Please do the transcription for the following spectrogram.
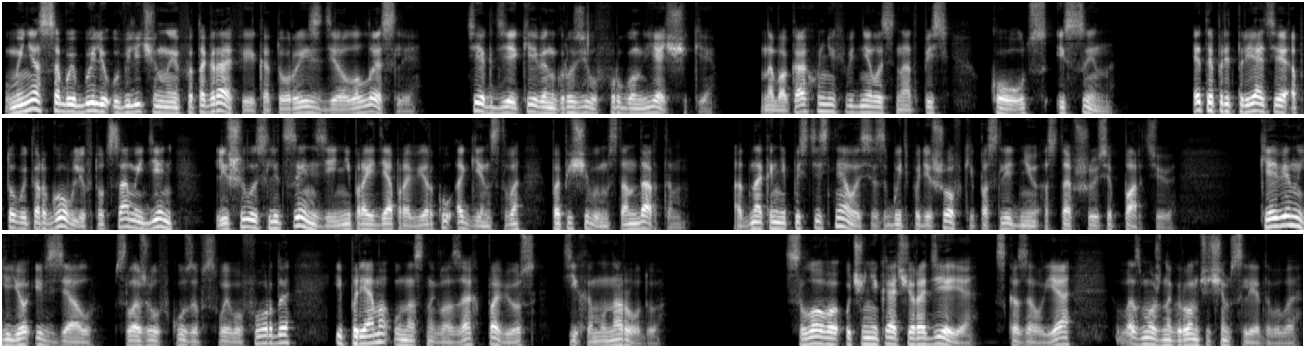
У меня с собой были увеличенные фотографии, которые сделала Лесли. Те, где Кевин грузил в фургон ящики. На боках у них виднелась надпись «Коутс и сын». Это предприятие оптовой торговли в тот самый день лишилось лицензии, не пройдя проверку агентства по пищевым стандартам. Однако не постеснялась сбыть по дешевке последнюю оставшуюся партию. Кевин ее и взял, сложил в кузов своего Форда и прямо у нас на глазах повез тихому народу. «Слово ученика-чародея», — сказал я, возможно, громче, чем следовало.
